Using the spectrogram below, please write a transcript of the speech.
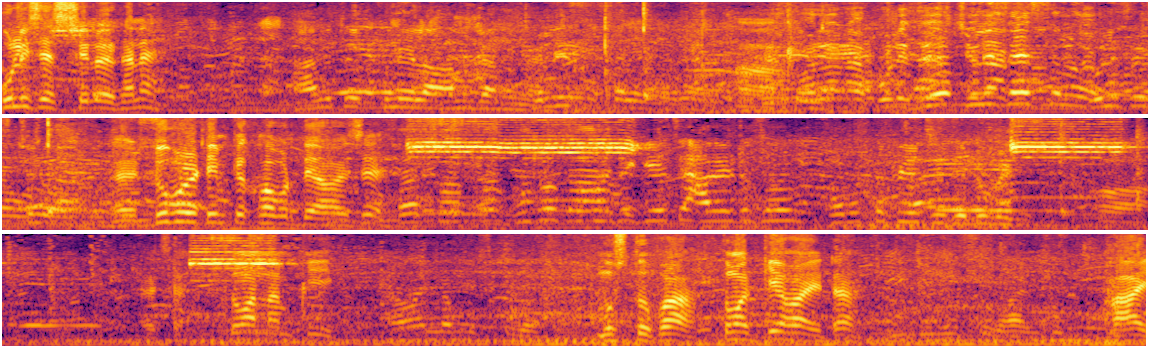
পুলিশ এসেছিল এখানে? আমি তো এক্ষুনি এলাম আমি জানি হ্যাঁ। ডুবুরি টিমকে খবর দেওয়া হয়েছে? দুটোর সময় থেকে গিয়েছে আর একটা সময় খবরটা পেয়েছি যে ডুবে। গেছে। ও আচ্ছা। তোমার নাম কি? আমার নাম মুস্তুফা। মুস্তফা। তোমার কে হয় এটা? ভাই।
